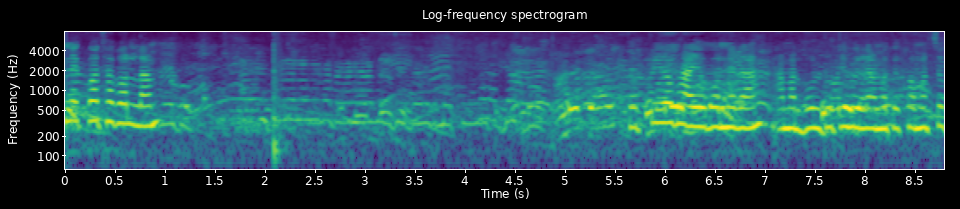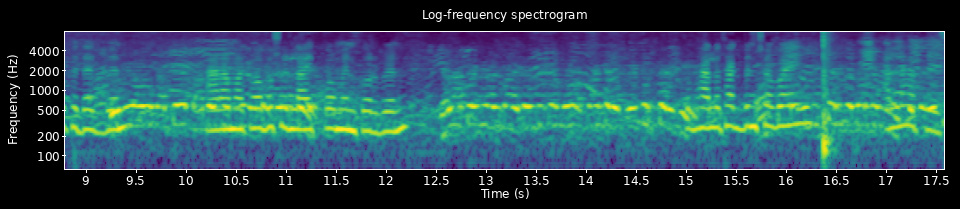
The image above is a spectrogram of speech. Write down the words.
অনেক কথা বললাম। তো প্রিয় ভাই বোনেরা, আমার ভুল ত্রুটি হইলে আমাকে ক্ষমার চোখে দেখবেন আর আমাকে অবশ্যই লাইক কমেন্ট করবেন। তো ভালো থাকবেন সবাই। আল্লাহ হাফিজ।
